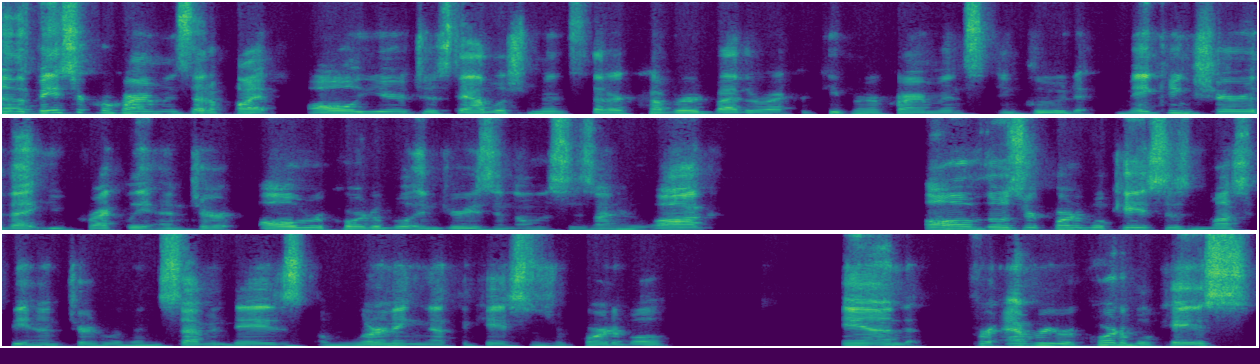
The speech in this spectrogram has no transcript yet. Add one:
Now, the basic requirements that apply all year to establishments that are covered by the record keeping requirements include making sure that you correctly enter all recordable injuries and illnesses on your log. All of those recordable cases must be entered within seven days of learning that the case is reportable. And for every recordable case,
